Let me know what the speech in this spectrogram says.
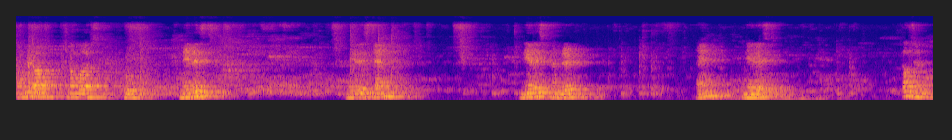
Rounded off numbers. To nearest. Nearest 10 nearest 100 and nearest 1000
